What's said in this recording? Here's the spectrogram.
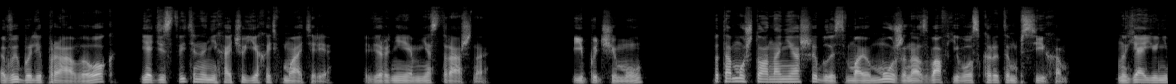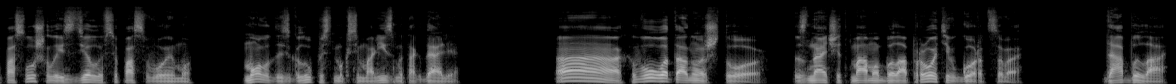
Вы были правы, Ок. Я действительно не хочу ехать к матери. Вернее, мне страшно. И почему? Потому что она не ошиблась в моем муже, назвав его скрытым психом. Но я ее не послушала и сделала все по-своему. Молодость, глупость, максимализм и так далее. Ах, вот оно что. Значит, мама была против Горцева? Да, была.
